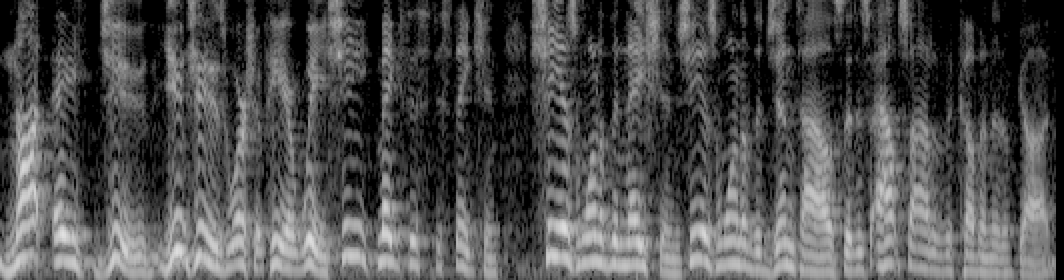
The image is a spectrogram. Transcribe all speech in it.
not a Jew. You Jews worship here, we. She makes this distinction. She is one of the nations, she is one of the Gentiles that is outside of the covenant of God.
